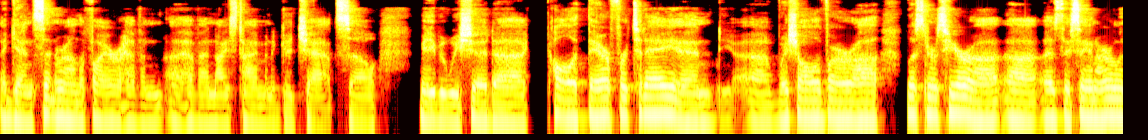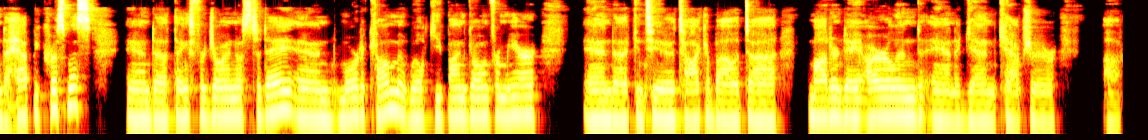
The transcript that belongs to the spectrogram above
again sitting around the fire having uh, having a nice time and a good chat. So maybe we should uh call it there for today and uh wish all of our uh listeners here as they say in ireland a happy christmas. And uh thanks for joining us today and more to come and we'll keep on going from here and uh, continue to talk about uh, modern day Ireland and again capture a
